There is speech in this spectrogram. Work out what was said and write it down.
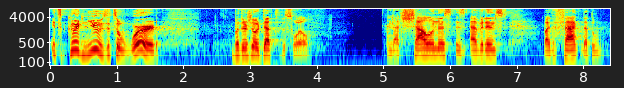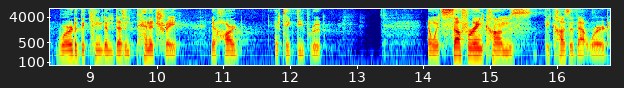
it's good news, it's a word, but there's no depth to the soil. And that shallowness is evidenced by the fact that the word of the kingdom doesn't penetrate their heart and take deep root. And when suffering comes because of that word,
